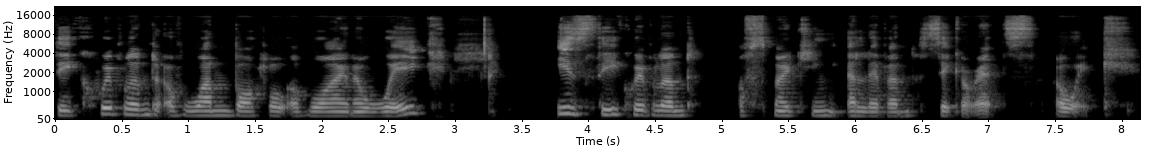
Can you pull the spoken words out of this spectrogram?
the equivalent of one bottle of wine a week is the equivalent of smoking 11 cigarettes a week.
